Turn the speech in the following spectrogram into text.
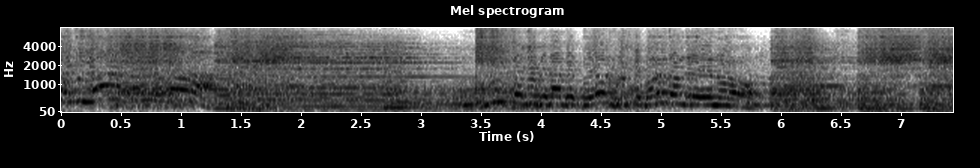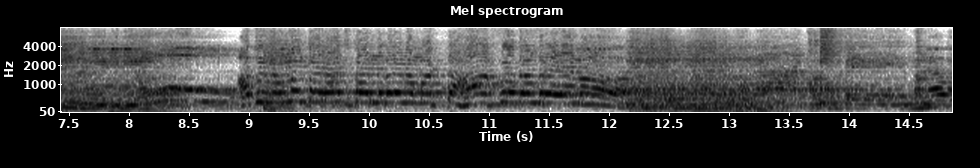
ತೆಗೆಯೋರ ಕಲಿಯುಗ ಈ ಕಲಿಯುಗದಾಗ ದೇವ್ರು ಹುಟ್ಟಿ ಬರೋದಂದ್ರೆ ಏನು? ಅದು ನಮ್ಮಂತ ರಾಜಕಾರಣಿಗಳನ್ನ ಮಟ್ಟ ಹಾಕೋದಂದ್ರೆ ಏನು ನವ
